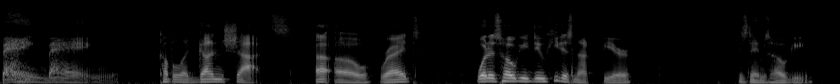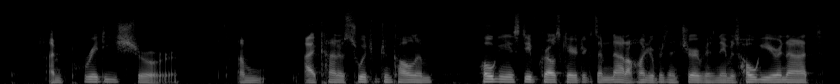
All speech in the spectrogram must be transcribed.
bang, bang, a couple of gunshots. Uh oh, right? What does Hoagie do? He does not fear. His name's Hoagie. I'm pretty sure. I'm. I kind of switch between calling him Hoagie and Steve Carell's character because I'm not 100% sure if his name is Hoagie or not.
